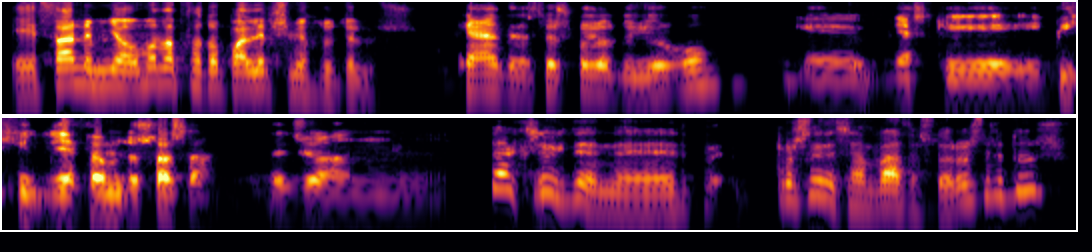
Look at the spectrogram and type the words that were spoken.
Ε, θα είναι μια ομάδα που θα το παλέψει μέχρι το τέλος. Και ένα τελευταίο σχόλιο από τον Γιώργο, ε, μιας και υπήρχε ενδιαφέρον με τον Σάσα. Δεν ξέρω αν. Εντάξει, όχι, δεν. Ε, προσέθεσαν βάθος στο ρόστερ τους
